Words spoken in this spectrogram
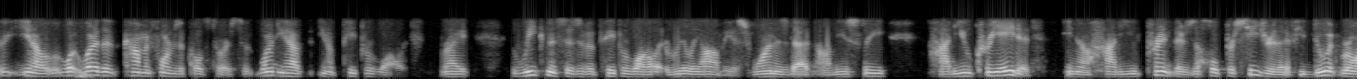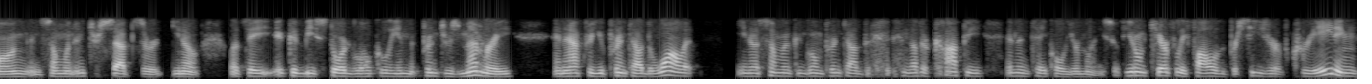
You know, what, what are the common forms of cold storage? So one, you have you know paper wallets, right? The weaknesses of a paper wallet are really obvious. One is that obviously, how do you create it? You know, how do you print? There's a whole procedure that if you do it wrong and someone intercepts, or you know, let's say it could be stored locally in the printer's memory, and after you print out the wallet, you know, someone could go and print out another copy and then take all your money. So if you don't carefully follow the procedure of creating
